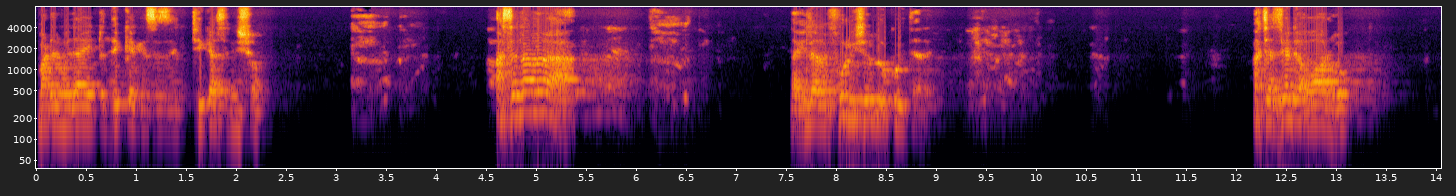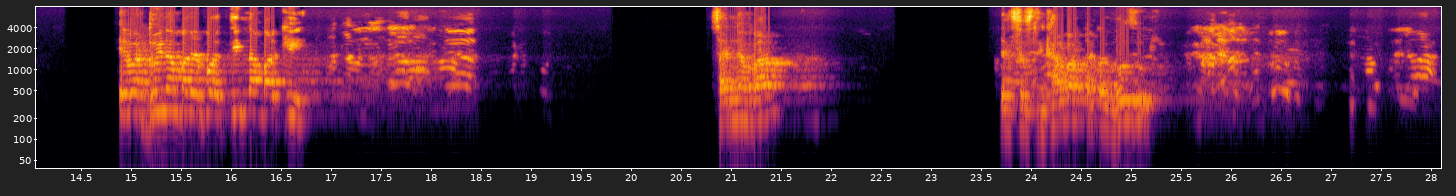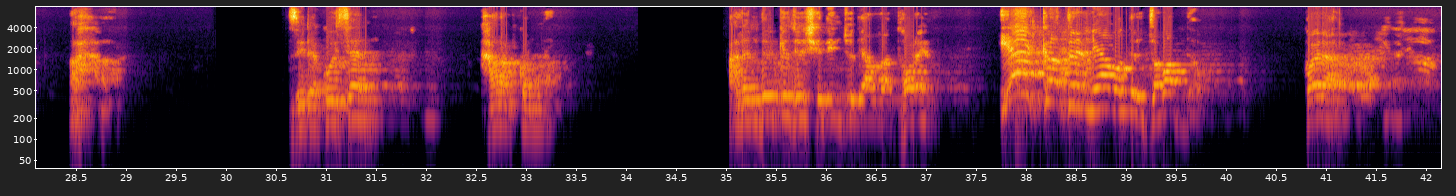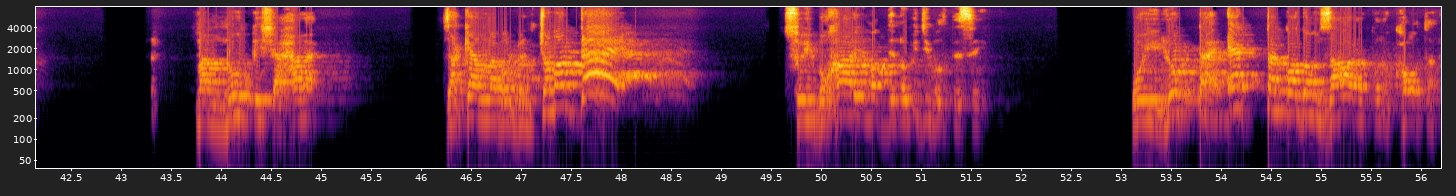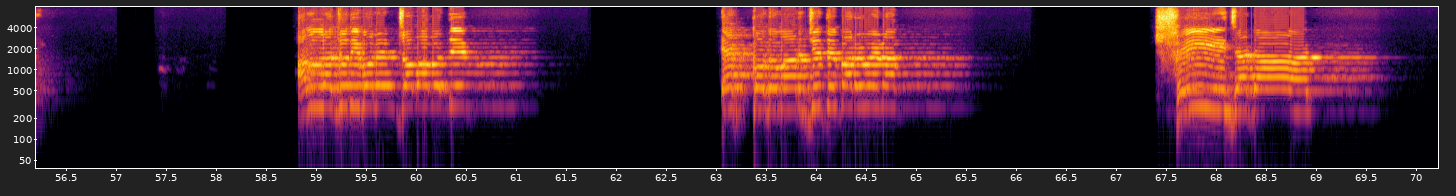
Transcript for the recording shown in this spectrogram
মাঠের মধ্যে একটু দেখে গেছে যে ঠিক আছে নিশ্চয় আছে না না না, ইলার পুলিশের লোক হইতারে আচ্ছা যেটা হওয়ার হোক। এবার দুই নাম্বারের পরে তিন নাম্বার কি? চার নাম্বার দেখছিস নি খাবারটা কয়, হুজুর। যেটা কইছেন, খারাপ কর নাই আলেমদেরকে যে সেদিন যদি আমরা ধরেন, এক রাতের নিয়ামতের জবাব দাও। কয়রা মান নৌকিসা হারা যাকে আল্লাহ বলবেন, জবাব দে সই বুখারের মধ্যে নবীজি বলতেছে, ওই লোকটা একটা কদম যাওয়ার কোনো ক্ষমতা নেই। আল্লাহ যদি বলেন জবাব দে। এক কদম আর যেতে পারবে না। সেই জায়গায়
